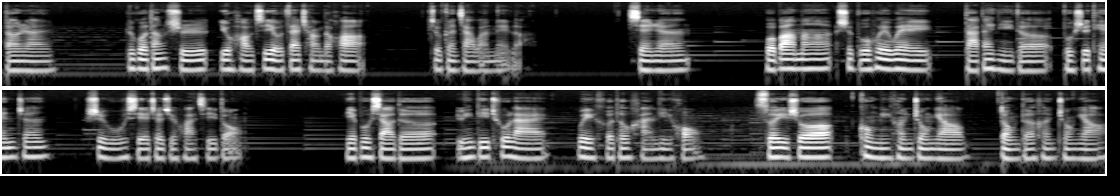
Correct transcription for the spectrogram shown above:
当然，如果当时有好基友在场的话，就更加完美了。显然，我爸妈是不会为打败你的不是天真，是无邪这句话激动。也不晓得云迪出来为何都喊力宏，所以说共鸣很重要，懂得很重要。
